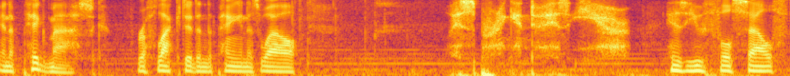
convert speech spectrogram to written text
in a pig mask reflected in the pane as well whispering into his ear his youthful self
